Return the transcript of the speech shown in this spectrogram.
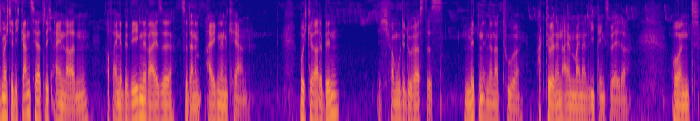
Ich möchte dich ganz herzlich einladen auf eine bewegende Reise zu deinem eigenen Kern. Wo ich gerade bin, ich vermute, du hörst es, mitten in der Natur, aktuell in einem meiner Lieblingswälder. Und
